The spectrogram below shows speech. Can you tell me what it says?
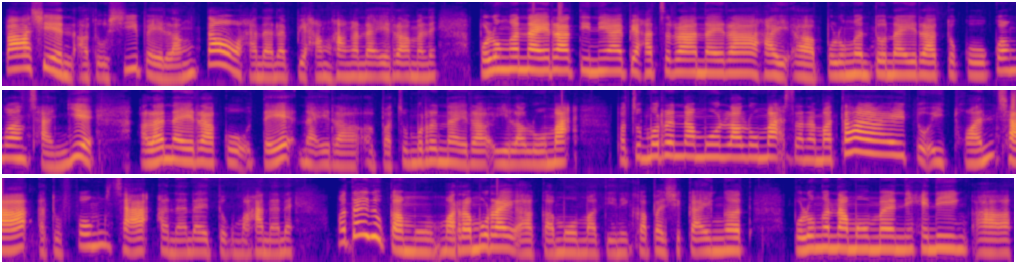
八线啊，都西北廊道，还那那比行行那伊拉嘛嘞，布隆个那伊拉，今年还比哈子拉那伊拉，还啊布隆个多那伊拉，都个观光产业，阿拉那伊拉个得那伊拉，把中国人那伊拉伊拉罗马，把中国人那么拉罗马，sana matai tu i 团茶啊，tu 风茶，啊那那 tu mahana na matai tu kamu maramurai ah kamu matini kapag si kaingat pulungan namo man hining ah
